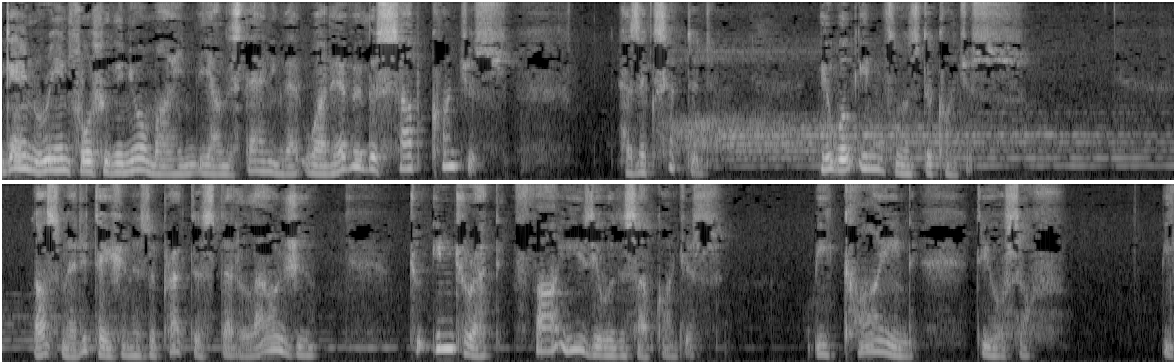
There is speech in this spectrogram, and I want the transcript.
Again reinforce within your mind the understanding that whatever the subconscious has accepted, it will influence the conscious. Thus, meditation is a practice that allows you to interact far easier with the subconscious. Be kind to yourself. Be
